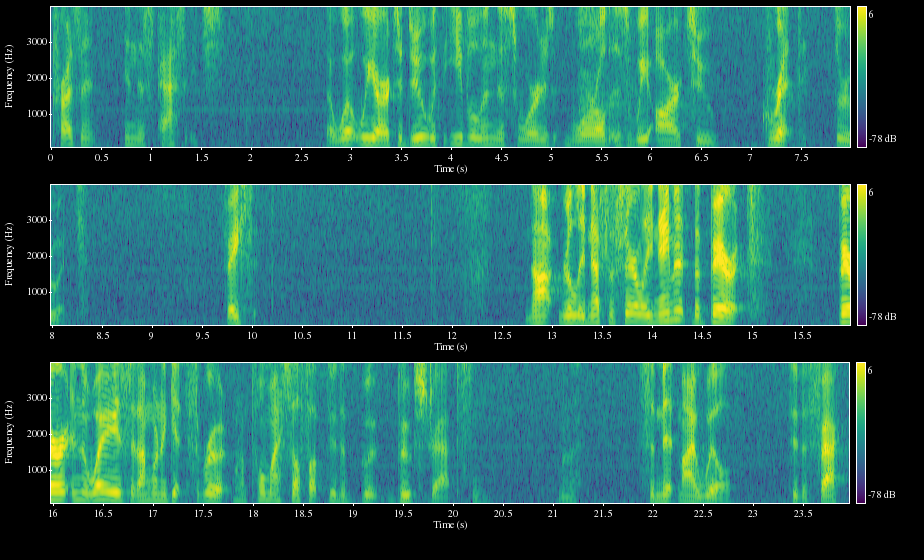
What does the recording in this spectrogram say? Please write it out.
present in this passage? That what we are to do with evil in this world is we are to grit through it, face it. Not really necessarily name it, but bear it. Bear it in the ways that I'm going to get through it. I'm going to pull myself up through the bootstraps and I'm going to submit my will to the fact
